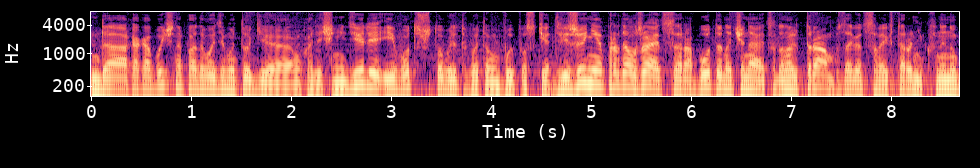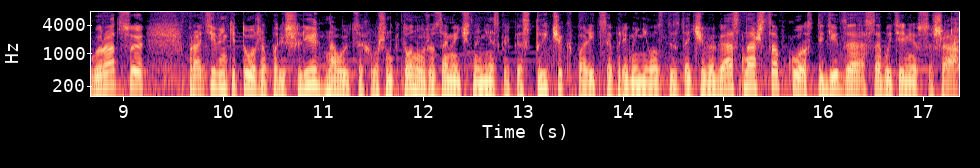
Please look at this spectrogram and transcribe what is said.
Да, как обычно, подводим итоги уходящей недели. И вот что будет в этом выпуске. Движение продолжается, работа начинается. Дональд Трамп зовет своих сторонников на инаугурацию. Противники тоже пришли. На улицах Вашингтона уже замечено несколько стычек. Полиция применила слезоточивый газ. Наш САПКОР следит за событиями в США.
